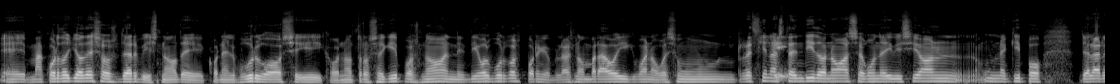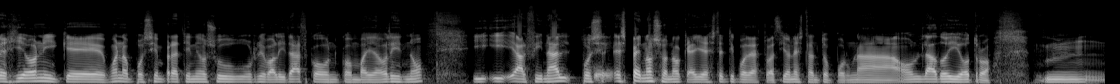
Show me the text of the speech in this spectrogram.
Eh, me acuerdo yo de esos derbis, ¿no? De, con el Burgos y con otros equipos, ¿no? En, digo el Burgos porque lo has nombrado y, bueno, es un recién ascendido, ¿no? A segunda división, un equipo de la región y que, bueno, pues siempre ha tenido su rivalidad con, con Valladolid, ¿no? Y, al final, pues es penoso, ¿no? Que haya este tipo de actuaciones tanto por una, un lado y otro. Mm,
